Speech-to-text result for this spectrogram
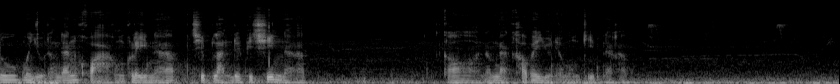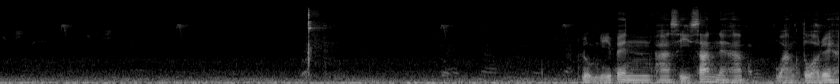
ลูกมาอยู่ทางด้านขวาของกรีนนะครับ ชิปลันด้วยพิชชิ่งนะครับ ก็น้ำหนักเข้าไปอยู่ในวงกิฟนะครับหลุมนี้เป็นพาสีสั้นนะครับ วางตัวด้วยไฮ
